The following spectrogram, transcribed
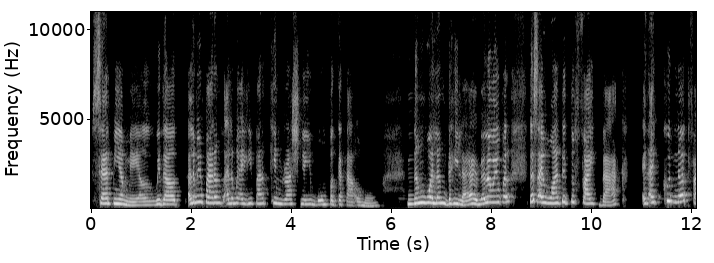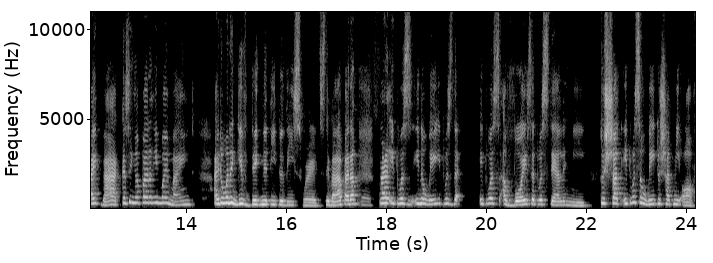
sent me a mail without, alam mo yung parang, alam mo Eileen, parang kinrush niya yung buong pagkatao mo nang walang dahilan. Alam mo yung parang, tapos I wanted to fight back and I could not fight back kasi nga parang in my mind, I don't want to give dignity to these words, di ba? Parang, yes. parang it was, in a way, it was the, it was a voice that was telling me to shut, it was a way to shut me off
